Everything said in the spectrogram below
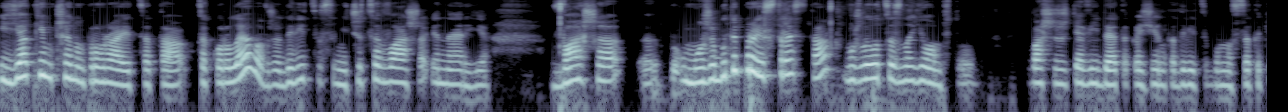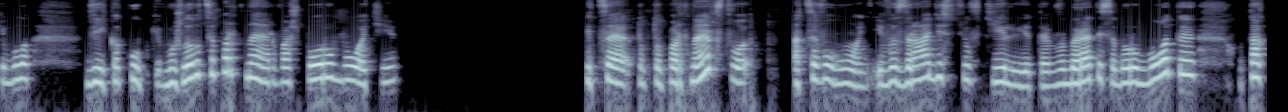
І яким чином програється та ця королева, вже дивіться самі, чи це ваша енергія, ваша е, може бути пристрасть, так? Можливо, це знайомство. Ваше життя війде така жінка, дивіться, бо в нас все-таки була двійка кубків. Можливо, це партнер ваш по роботі. І це, тобто, партнерство, а це вогонь. І ви з радістю втілюєте, ви беретеся до роботи, так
